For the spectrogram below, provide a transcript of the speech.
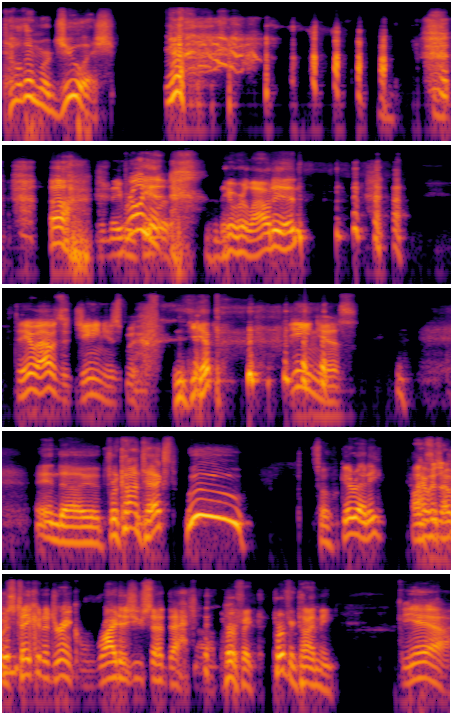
"Tell them we're Jewish." oh, And they were, brilliant! They were, they were allowed in. Dude, that was a genius move. yep. Genius. And uh, for context, woo! So get ready. I was I was taking a drink right as you said that. perfect, perfect timing. yeah.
